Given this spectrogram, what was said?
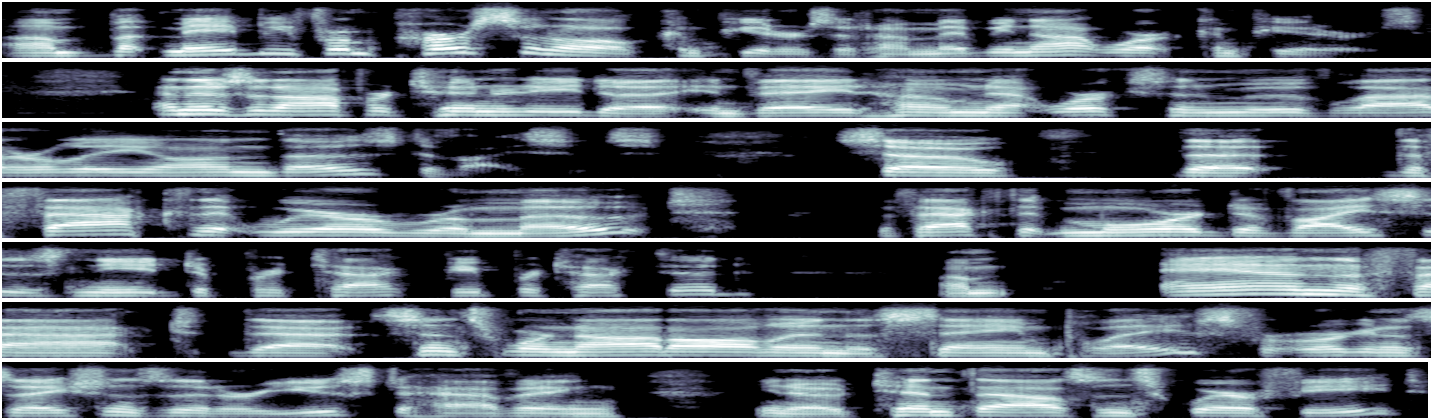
um, but maybe from personal computers at home, maybe not work computers. And there's an opportunity to invade home networks and move laterally on those devices. So the the fact that we're remote, the fact that more devices need to protect be protected, um, and the fact that since we're not all in the same place for organizations that are used to having you know 10,000 square feet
